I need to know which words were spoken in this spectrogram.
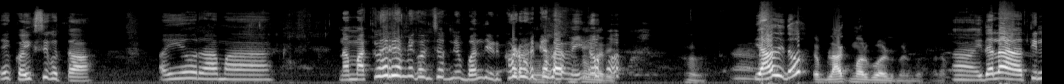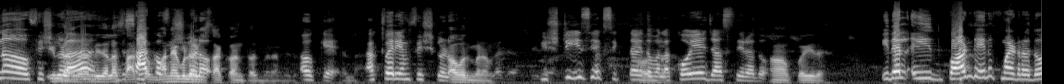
ಏ ಕೈಗೆ ಸಿಗುತ್ತಾ? ಅಯ್ಯೋ ರಾಮ. ನಮ್ಮ ಅಕ್ವೇರಿಯಮಿಗೆ ಒಂಚೂರು ನೀವು ಬಂದು ಹಿಡ್ಕೊಡ್ಬೇಕಲ್ಲ ಮೀನು. ಯಾವ್ದಿದು? ಬ್ಲಾಕ್ ಮಾರ್ ಗೋಲ್ಡ್ ಮೇಡಮ್ ಆ, ಇದೆಲ್ಲ ತಿನ್ನೋ ಫಿಶ್ ಇಲ್ಲ ಇದೆಲ್ಲ ಸಾಕು ಮನೆಗಳಲ್ಲಿ ಸಾಕುವಂತದ್ದು ಮೇಡಮ್ ಇದು. ಓಕೆ. ಅಕ್ವೇರಿಯಂ ಫಿಶ್ಗಳು ಹೌದು ಮೇಡಮ್. ಇಷ್ಟು ಈಸಿಯಾಗಿ ಸಿಗ್ತಾ ಇದಾವಲ್ಲ ಕೋಯೆ ಜಾಸ್ತಿ ಇರೋದು. ಹಾ ಕೊಯ್ದೆ ಇದೆಲ್ಲ ಈ ಪಾಂಡ್ ಏನಕ್ ಮಾಡಿರೋದು?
